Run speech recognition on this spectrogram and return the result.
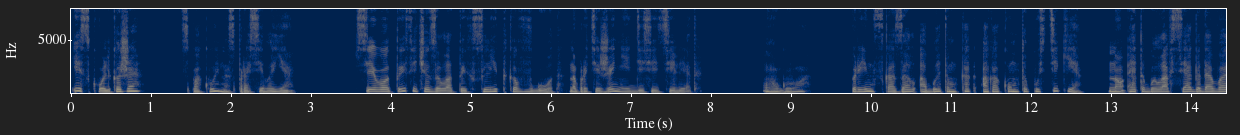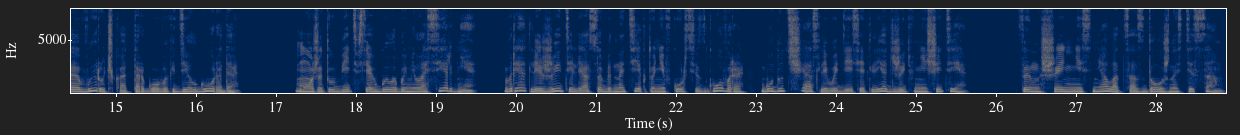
«И сколько же?» — спокойно спросила я. Всего тысяча золотых слитков в год на протяжении десяти лет. Ого! Принц сказал об этом как о каком-то пустяке, но это была вся годовая выручка от торговых дел города. Может, убить всех было бы милосерднее? Вряд ли жители, особенно те, кто не в курсе сговора, будут счастливы десять лет жить в нищете. Цин Шень не снял отца с должности сам,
